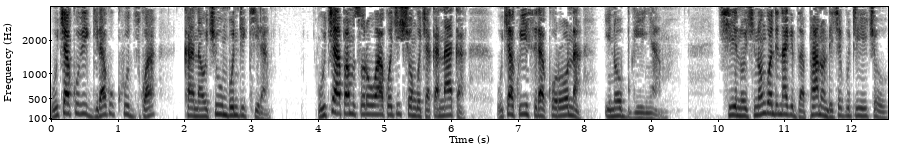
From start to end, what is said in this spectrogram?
huchakuvigira kukudzwa kana uchiumbundikira. Huchapa musoro wako chishongo chakanaka uchakuisira korona inobwinya chinhu chinongondinakidza pano ndechekuti icho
